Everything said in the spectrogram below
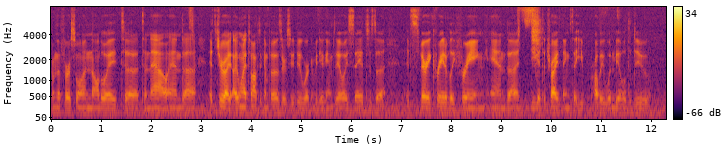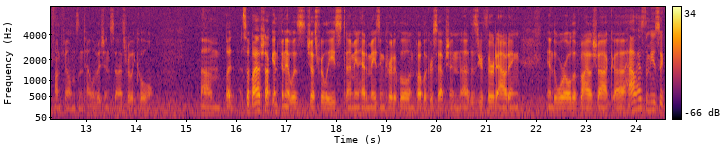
from the first one all the way to, to now, and uh, it's true. I, I, when I talk to composers who do work in video games, they always say it's just a it's very creatively freeing, and uh, you get to try things that you probably wouldn't be able to do on films and television. So that's really cool. Um, but so Bioshock Infinite was just released. I mean, it had amazing critical and public reception. Uh, this is your third outing in the world of Bioshock. Uh, how has the music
